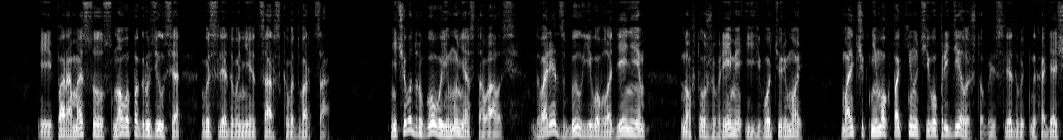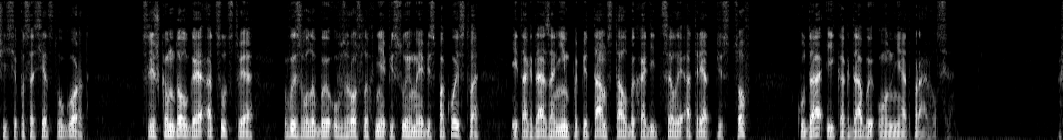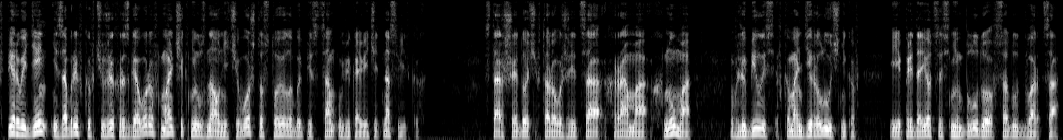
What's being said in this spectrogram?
и Парамессу снова погрузился в исследование царского дворца. Ничего другого ему не оставалось. Дворец был его владением, но в то же время и его тюрьмой. Мальчик не мог покинуть его пределы, чтобы исследовать находящийся по соседству город. Слишком долгое отсутствие вызвало бы у взрослых неописуемое беспокойство, и тогда за ним по пятам стал бы ходить целый отряд песцов, куда и когда бы он ни отправился. В первый день из обрывков чужих разговоров мальчик не узнал ничего, что стоило бы песцам увековечить на свитках. Старшая дочь второго жреца храма Хнума влюбилась в командира лучников и предается с ним блуду в саду дворца.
